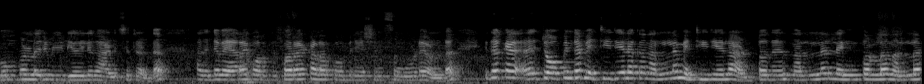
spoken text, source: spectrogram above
മുമ്പുള്ള ഒരു വീഡിയോയിൽ കാണിച്ചിട്ടുണ്ട്. അതിന്റെ വേറെ കുറച്ച് കുറേ കളർ കോമ്പിനേഷൻസും കൂടെ ഉണ്ട്. ഇതൊക്കെ ടോപ്പിന്റെ മെറ്റീരിയൽ ഒക്കെ നല്ല മെറ്റീരിയലാണ് കേട്ടോ അത് നല്ല ലെങ്ത് ഉള്ള നല്ല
